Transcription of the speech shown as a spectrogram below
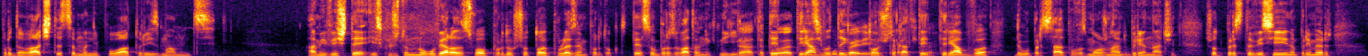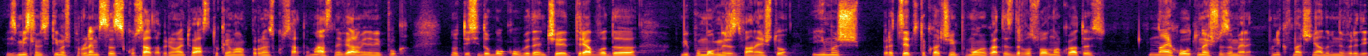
продавачите са манипулатори и измамници. Ами виж, те изключително много вярват за своя продукт, защото той е полезен продукт. Те са образователни книги. Да, те те трябва да, точно така, те трябва да го представят по възможно най-добрия начин. Защото представи си, например, измислям си, ти имаш проблем с косата. Примерно, ето аз тук имам малко проблем с косата. Ама аз не вярвам и да ми пука. Но ти си дълбоко убеден, че трябва да ми помогнеш за това нещо и имаш рецептата, която ще ми помогне, която е здравословна, която е най-хубавото нещо за мен. По никакъв начин няма да ми навреди.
